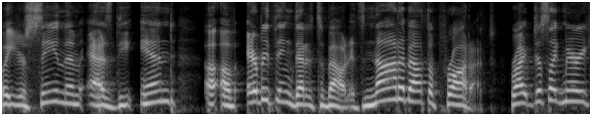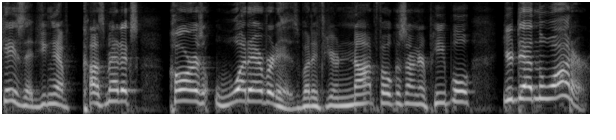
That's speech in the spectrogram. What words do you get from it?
but you're seeing them as the end of everything that it's about. It's not about the product, right? Just like Mary Kay said, you can have cosmetics, cars, whatever it is. But if you're not focused on your people, you're dead in the water.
